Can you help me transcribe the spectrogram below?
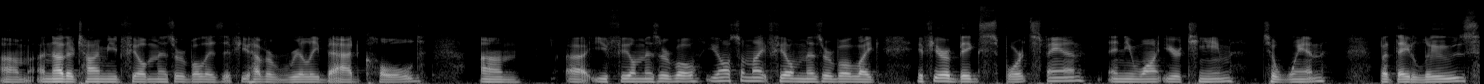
Um, another time you'd feel miserable is if you have a really bad cold. Um, uh, you feel miserable. You also might feel miserable like if you're a big sports fan and you want your team to win, but they lose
